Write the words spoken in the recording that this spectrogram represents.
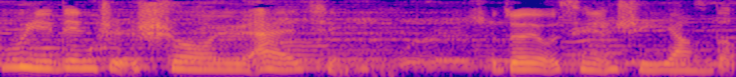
不一定只适用于爱情。我觉得友情也是一样的。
